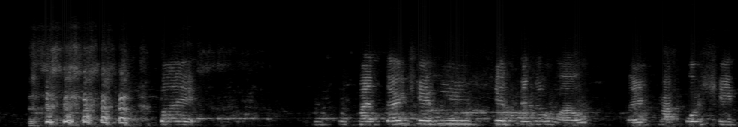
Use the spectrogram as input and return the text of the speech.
but it's my third championship in a row, but it's my fourth championship.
